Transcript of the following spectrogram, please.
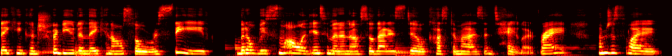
They can contribute and they can also receive but it will be small and intimate enough so that it's still customized and tailored, right? I'm just like,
